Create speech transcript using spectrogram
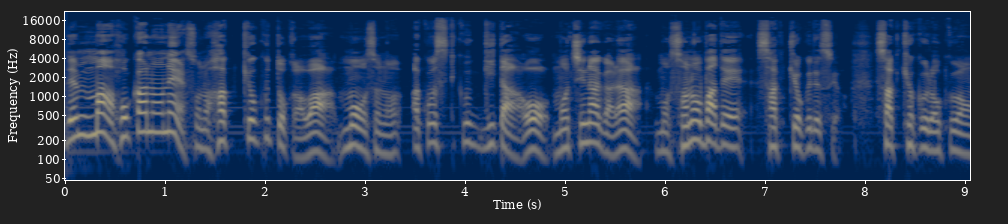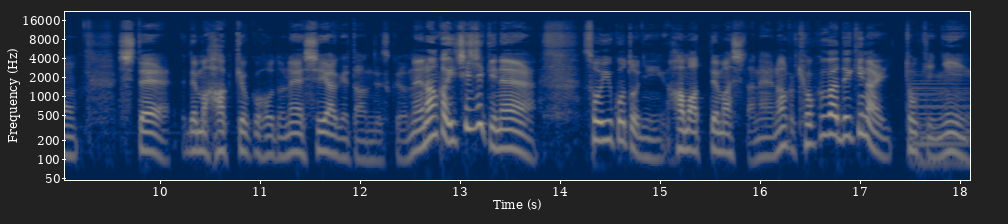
で、まあ、他のね、その8曲とかは、もうそのアコースティックギターを持ちながら、もうその場で作曲ですよ。作曲録音して、で、まあ、8曲ほどね、仕上げたんですけどね。なんか一時期ね、そういうことにハマってましたね。なんか曲ができない時に、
